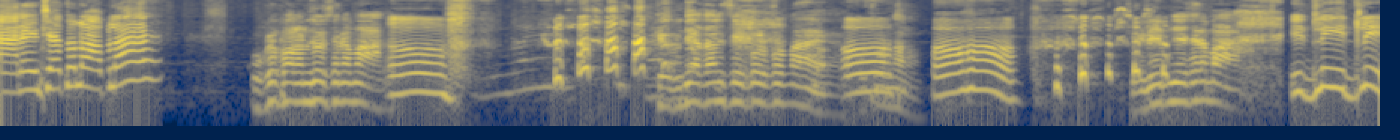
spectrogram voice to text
నాన్న ఏం చేస్తావు లోపల? కుక్క పొలం ఇడ్లీ ఇడ్లీ.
